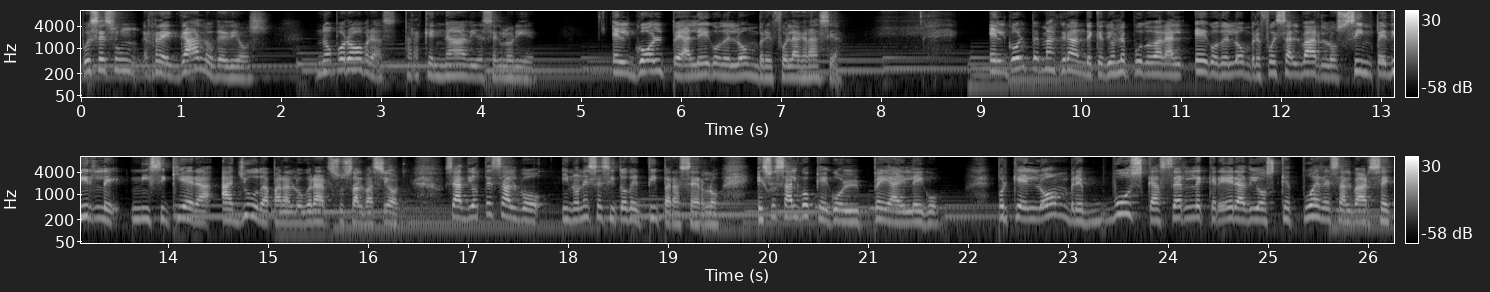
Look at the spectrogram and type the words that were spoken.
pues es un regalo de Dios, no por obras, para que nadie se gloríe. El golpe al ego del hombre fue la gracia. El golpe más grande que Dios le pudo dar al ego del hombre fue salvarlo sin pedirle ni siquiera ayuda para lograr su salvación. O sea, Dios te salvó y no necesitó de ti para hacerlo. Eso es algo que golpea el ego porque el hombre busca hacerle creer a Dios que puede salvarse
